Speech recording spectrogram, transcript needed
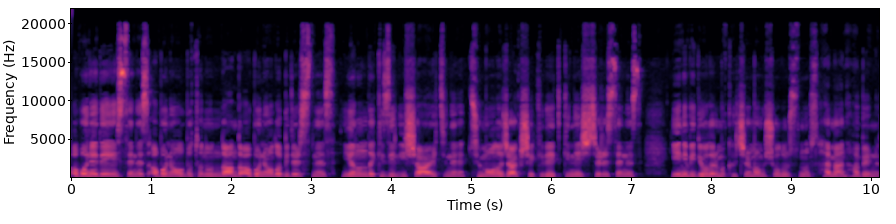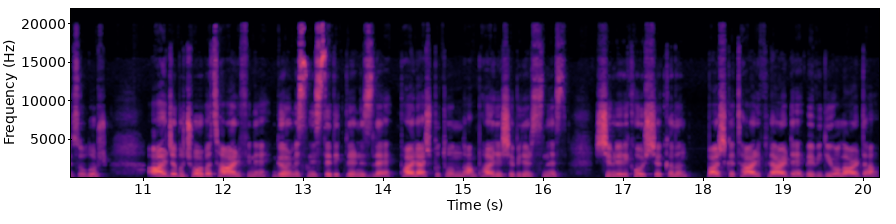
Abone değilseniz abone ol butonundan da abone olabilirsiniz. Yanındaki zil işaretini tüm olacak şekilde etkinleştirirseniz yeni videolarımı kaçırmamış olursunuz. Hemen haberiniz olur. Ayrıca bu çorba tarifini görmesini istediklerinizle paylaş butonundan paylaşabilirsiniz. Şimdilik hoşçakalın. Başka tariflerde ve videolarda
